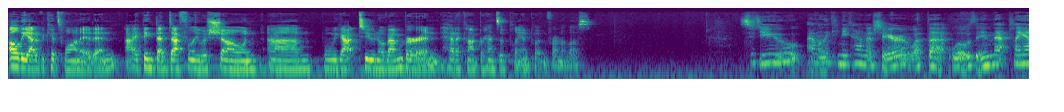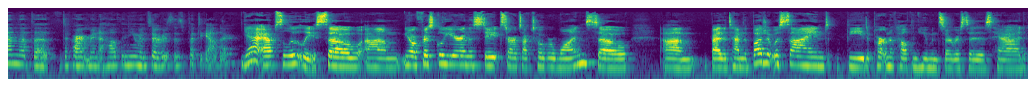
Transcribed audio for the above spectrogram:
all the advocates wanted. And i think that definitely was shown um, when we got to november and had a comprehensive plan put in front of us so do you, Emily? Can you kind of share what that what was in that plan that the Department of Health and Human Services put together? Yeah, absolutely. So um, you know, fiscal year in the state starts October one. So um, by the time the budget was signed, the Department of Health and Human Services had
